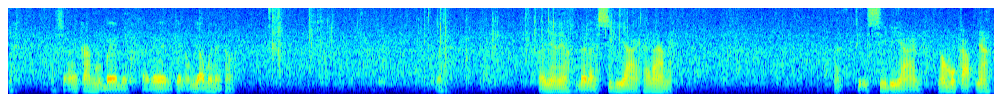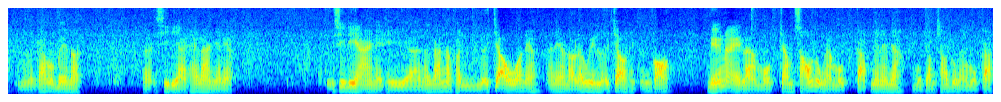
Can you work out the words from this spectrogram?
Đây, sẽ cắt một bên đi tại cái bên kia nó giống bên này thôi. Đấy. đây nha anh em đây là CDI Thái Lan này. Đấy, chữ CDI này nó một cặp nha mình cắt một bên thôi. Đấy, CDI Thái Lan nha anh em chữ CDI này thì à, nó gắn ở phần lưỡi trâu anh em. Anh em nào lấy nguyên lưỡi trâu thì cũng có. Miếng này là 160 ngàn một cặp nha anh em nha. 160 ngàn một cặp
